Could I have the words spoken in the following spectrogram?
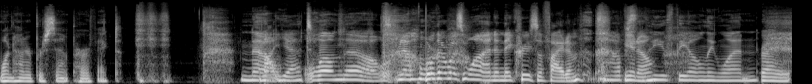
100% perfect. No, Not yet. Well, no, no. Well, there was one, and they crucified him. You know, he's the only one. Right.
